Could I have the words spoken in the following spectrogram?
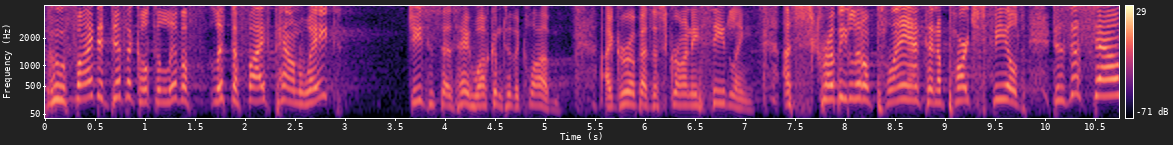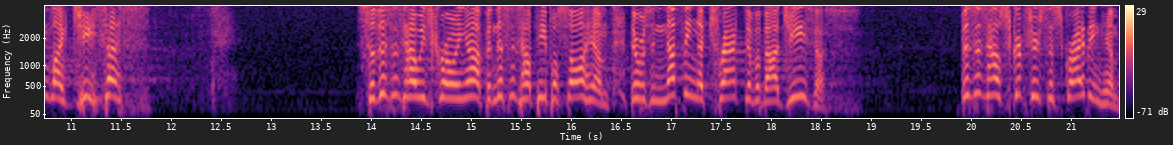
who find it difficult to live a, lift a five pound weight, Jesus says, Hey, welcome to the club. I grew up as a scrawny seedling, a scrubby little plant in a parched field. Does this sound like Jesus? So, this is how he's growing up, and this is how people saw him. There was nothing attractive about Jesus. This is how scripture's describing him.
